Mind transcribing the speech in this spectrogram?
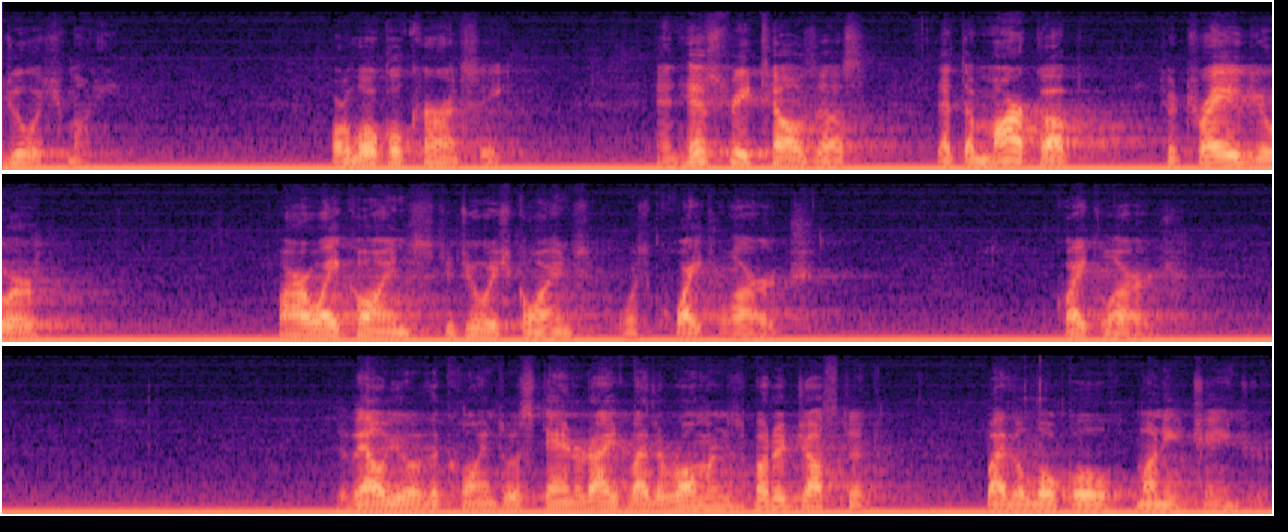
Jewish money or local currency. And history tells us that the markup to trade your faraway coins to Jewish coins was quite large. Quite large. The value of the coins was standardized by the Romans but adjusted by the local money changers.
